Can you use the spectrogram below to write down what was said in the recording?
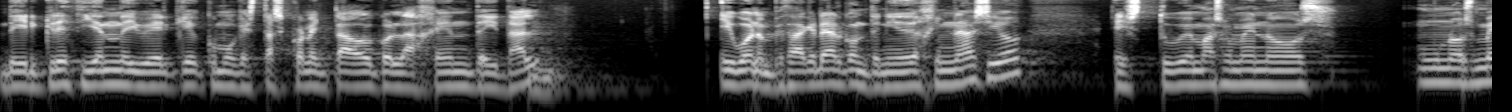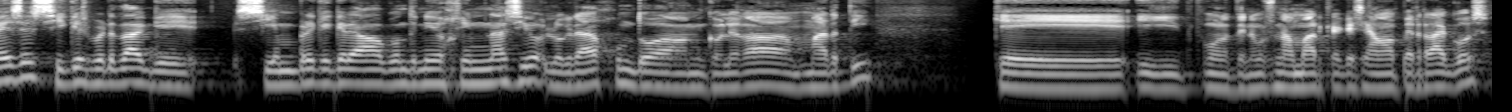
de ir creciendo y ver que como que estás conectado con la gente y tal. Y bueno, empecé a crear contenido de gimnasio. Estuve más o menos unos meses. Sí que es verdad que siempre que creaba contenido de gimnasio, lo creaba junto a mi colega Marty, que y bueno tenemos una marca que se llama Perracos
